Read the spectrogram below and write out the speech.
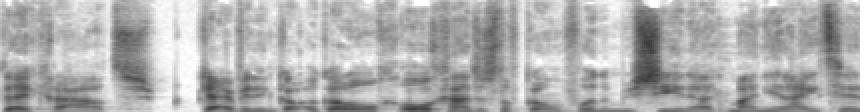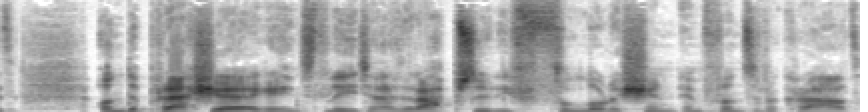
their crowds, get everything got got all, all kinds of stuff going for them. We've seen like Man United under pressure against Leeds United, absolutely flourishing in front of a crowd.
